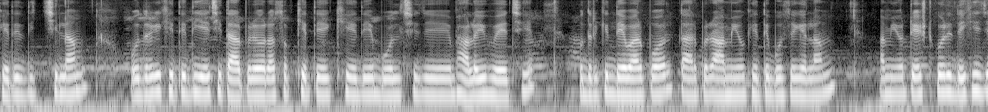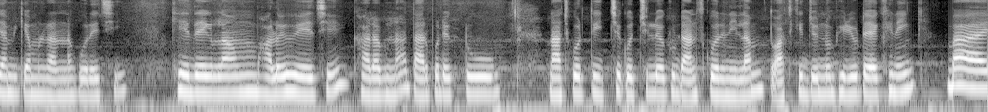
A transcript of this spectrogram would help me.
খেতে দিচ্ছিলাম। ওদেরকে খেতে দিয়েছি, তারপরে ওরা সব খেতে, খেয়ে দিয়ে বলছে যে ভালোই হয়েছে। ওদেরকে দেওয়ার পর তারপরে আমিও খেতে বসে গেলাম। আমিও টেস্ট করে দেখি যে আমি কেমন রান্না করেছি। খেয়ে দেখলাম ভালোই হয়েছে, খারাপ না। তারপর একটু নাচ করতে ইচ্ছে করছিল, একটু ডান্স করে নিলাম। তো আজকের জন্য ভিডিওটা এখানেই। বাই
